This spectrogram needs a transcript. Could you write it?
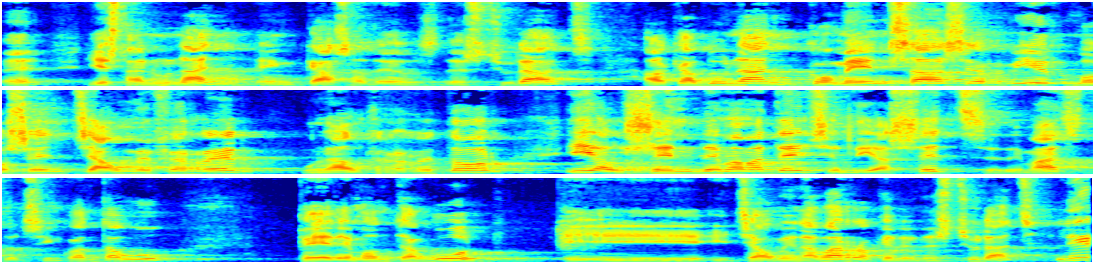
eh? i estan un any en casa dels, dels jurats. Al cap d'un any comença a servir mossèn Jaume Ferrer, un altre retorn, i al cent demà mateix, el dia 16 de maig del 51, Pere Montagut i, i Jaume Navarro, que eren els jurats, li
